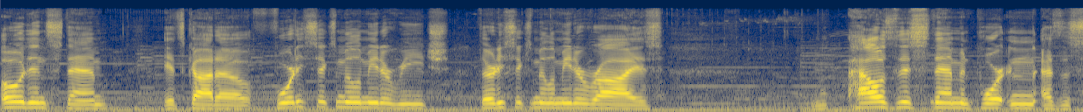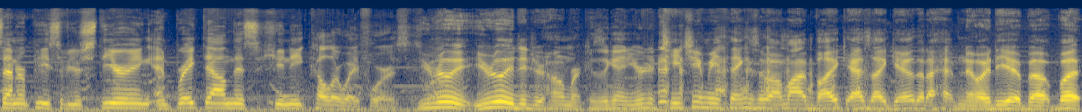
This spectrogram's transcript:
Odin stem. It's got a 46 millimeter reach, 36 millimeter rise. How is this stem important as the centerpiece of your steering? And break down this unique colorway for us. You well. really, you really did your homework because again, you're teaching me things about my bike as I go that I have no idea about. But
